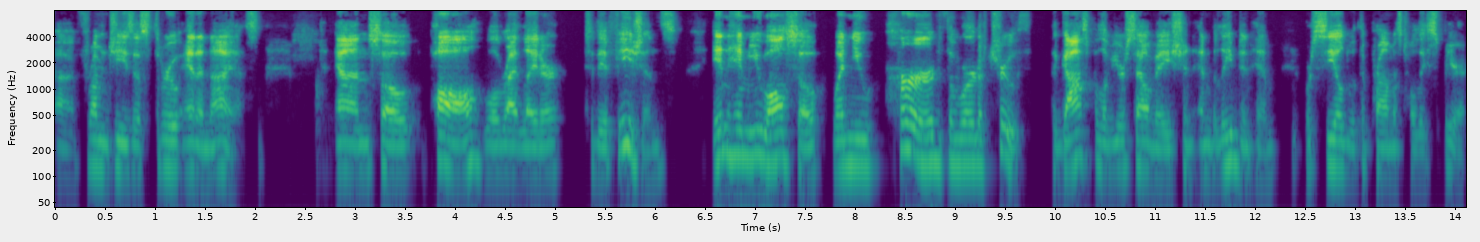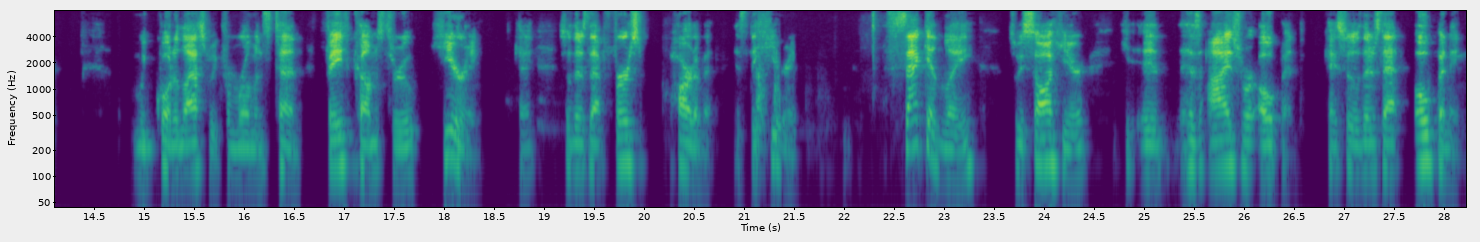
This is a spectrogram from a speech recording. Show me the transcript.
uh, from Jesus through Ananias. And so Paul will write later to the Ephesians In him you also, when you heard the word of truth, the gospel of your salvation, and believed in him, were sealed with the promised Holy Spirit. We quoted last week from Romans 10 faith comes through hearing. Okay, so there's that first part of it, it's the hearing. Secondly, as we saw here, it, his eyes were opened. Okay, so there's that opening.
